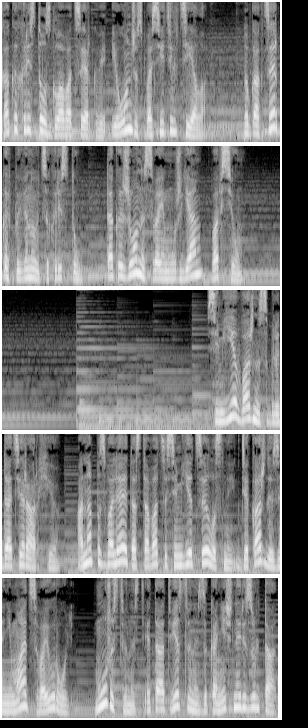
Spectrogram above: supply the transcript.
как и Христос глава церкви, и он же спаситель тела. Но как церковь повинуется Христу, так и жены своим мужьям во всем. В семье важно соблюдать иерархию. Она позволяет оставаться семье целостной, где каждый занимает свою роль. Мужественность – это ответственность за конечный результат.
